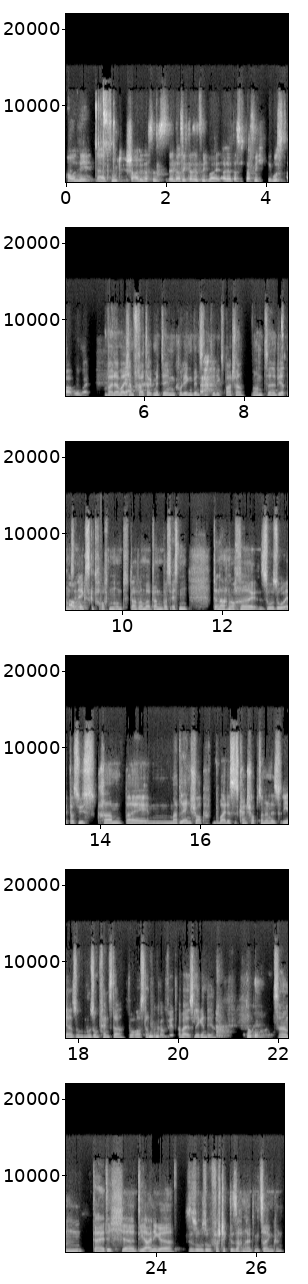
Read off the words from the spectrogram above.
Oh nee, ja, gut, schade, dass, das, dass ich das jetzt nicht weiß, also dass ich das nicht gewusst habe, weil. Weil da war ja. ich am Freitag mit dem Kollegen Vincent Felix Barcher und äh, wir hatten uns okay. in Ex getroffen und da waren wir dann was essen. Danach noch äh, so so etwas Süßkram bei Madeleine Shop, wobei das ist kein Shop, sondern ist eher so nur so ein Fenster, woraus dann mhm. verkauft wird, aber ist legendär. Okay. Und, ähm, da hätte ich äh, dir einige so, so versteckte Sachen halt mit zeigen können.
